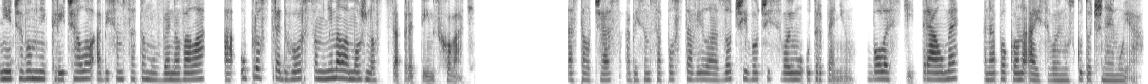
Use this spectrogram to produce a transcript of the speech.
Niečo vo mne kričalo, aby som sa tomu venovala a uprostred hôr som nemala možnosť sa pred tým schovať. Nastal čas, aby som sa postavila z oči voči svojmu utrpeniu, bolesti, traume a napokon aj svojmu skutočnému ja.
